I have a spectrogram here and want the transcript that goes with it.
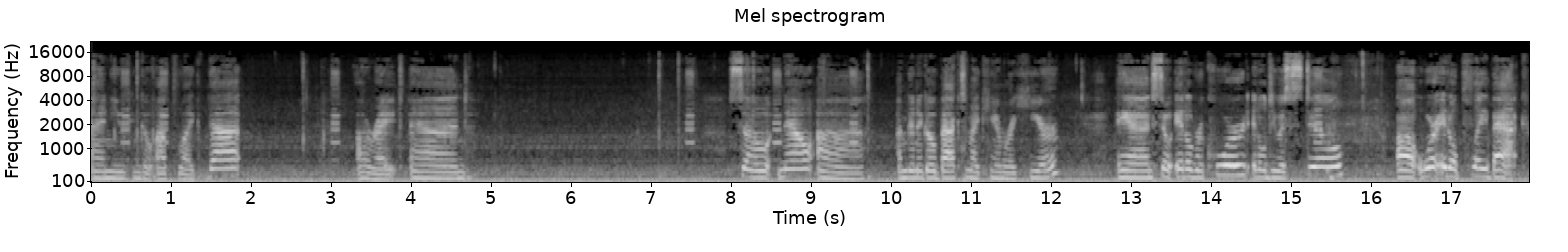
and you can go up like that. All right, and so now uh, I'm gonna go back to my camera here. And so it'll record, it'll do a still, uh, or it'll play back.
